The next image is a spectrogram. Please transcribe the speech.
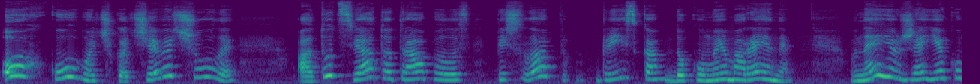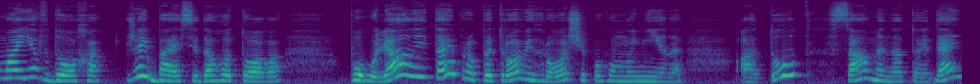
Ох, кумочко, чи ви чули? А тут свято трапилось, пішла Пріська до куми Марини. В неї вже є кума Явдоха, вже й бесіда готова. Погуляли та й про Петрові гроші погомоніли. А тут саме на той день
